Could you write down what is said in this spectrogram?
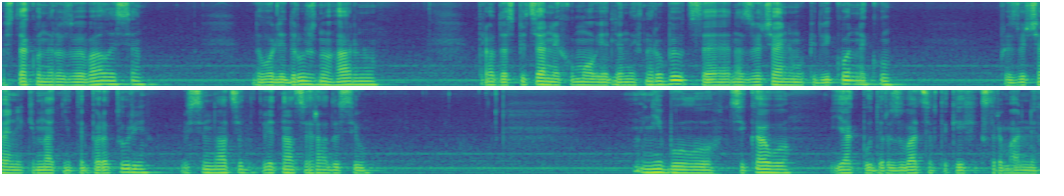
Ось так вони розвивалися доволі дружно, гарно. Правда, спеціальних умов я для них не робив. Це на звичайному підвіконнику при звичайній кімнатній температурі 18-19 градусів. Мені було цікаво, як буде розвиватися в таких екстремальних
